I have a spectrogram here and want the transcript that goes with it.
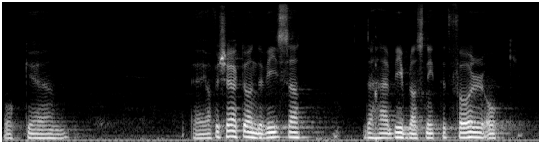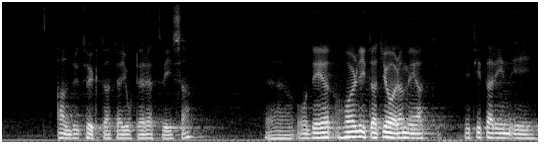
Och eh, eh jag har försökt undervisa det här bibelavsnittet förr och aldrig tyckt att jag gjort det rättvisa. Eh, och det har lite att göra med att vi tittar in i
